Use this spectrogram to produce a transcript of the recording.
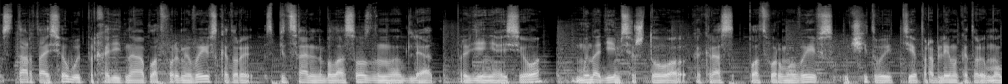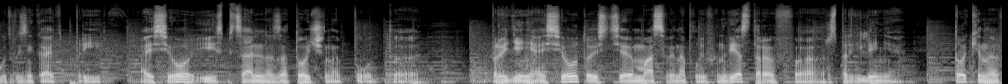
старт ICO будет проходить на платформе Waves, которая специально была создана для проведения ICO. Мы надеемся, что как раз платформа Waves учитывает те проблемы, которые могут возникать при ICO и специально заточена под э, проведение ICO, то есть э, массовый наплыв инвесторов, э, распределение токенов.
